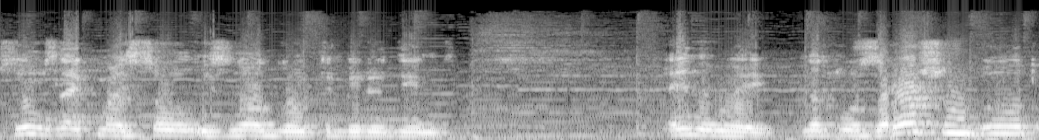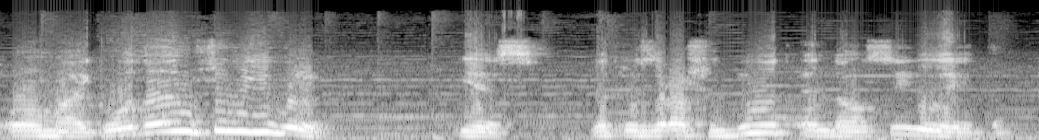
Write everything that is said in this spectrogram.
Seems like my soul is not going to be redeemed. Anyway, that was Russian dude, oh my god, I'm so evil! Yes, that was Russian dude and I'll see you later.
